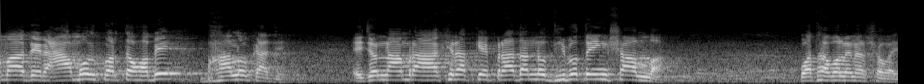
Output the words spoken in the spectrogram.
আমাদের আমল করতে হবে ভালো কাজে। এই জন্য আমরা আখিরাতকে প্রাধান্য দিব তো ইনশাআল্লাহ। কথা বলে না সবাই।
